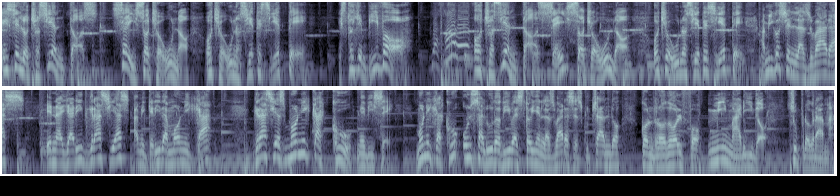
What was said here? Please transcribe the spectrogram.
Es el 800-681-8177. Estoy en vivo. 800-681-8177. Amigos en Las Varas, en Nayarit, gracias a mi querida Mónica. Gracias, Mónica Q, me dice. Mónica Q, un saludo diva, estoy en Las Varas escuchando con Rodolfo, mi marido, su programa.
